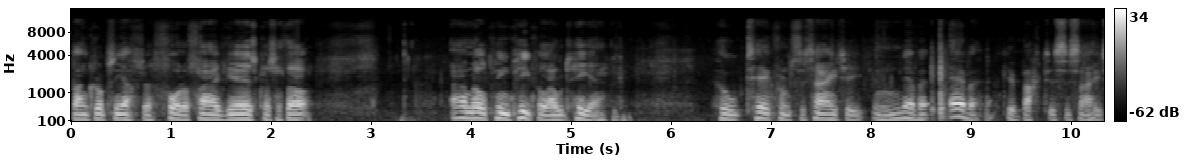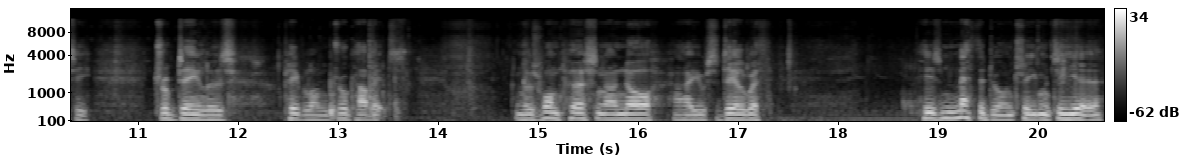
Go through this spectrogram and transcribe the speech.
bankruptcy after four or five years because I thought I'm helping people out here who take from society and never ever give back to society. Drug dealers, people on drug habits. And there was one person I know I used to deal with. His methadone treatment a year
